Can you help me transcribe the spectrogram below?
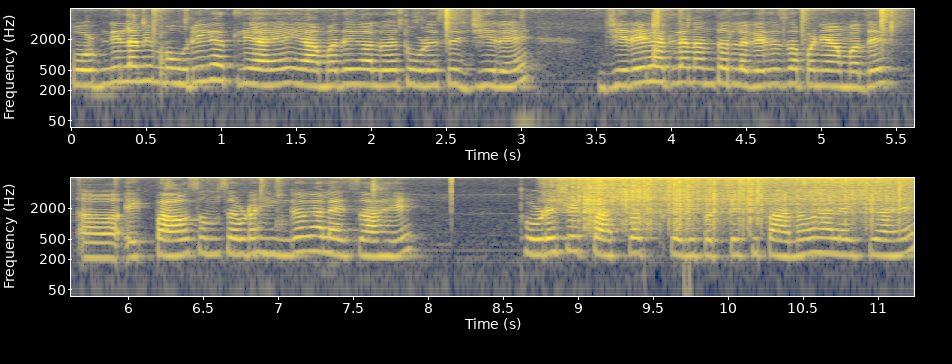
फोडणीला मी मोहरी घातली आहे यामध्ये घालूया थोडेसे जिरे. जिरे घातल्यानंतर लगेचच आपण यामध्ये एक पाव चमचा एवढा हिंग घालायचा आहे. थोडेसे एक पाच सात कढीपत्त्याची पानं घालायची आहे.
